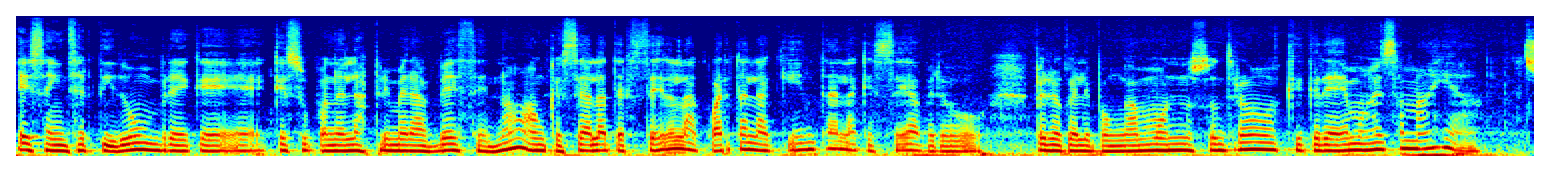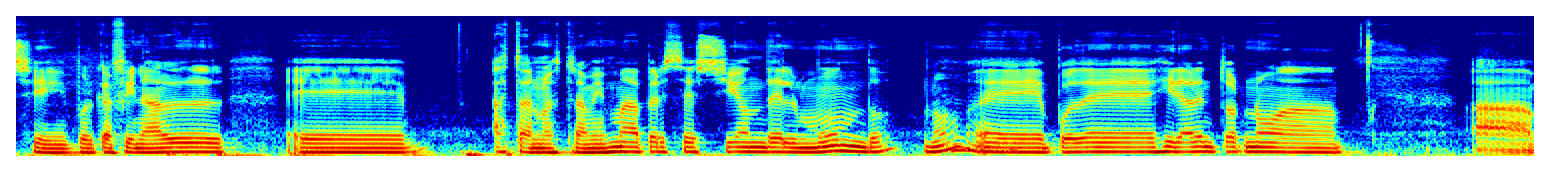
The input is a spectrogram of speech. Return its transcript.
esa incertidumbre que, que, suponen las primeras veces, ¿no? Aunque sea la tercera, la cuarta, la quinta, la que sea, pero, pero que le pongamos nosotros que creemos esa magia. Sí, porque al final eh, hasta nuestra misma percepción del mundo, ¿no? Eh, puede girar en torno a, a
